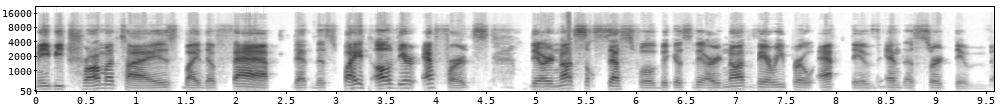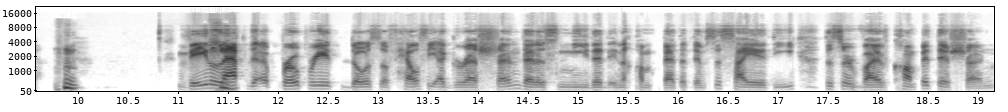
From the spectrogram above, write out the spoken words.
may be traumatized by the fact that despite all their efforts, they are not successful because they are not very proactive and assertive. they lack the appropriate dose of healthy aggression that is needed in a competitive society to survive competition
